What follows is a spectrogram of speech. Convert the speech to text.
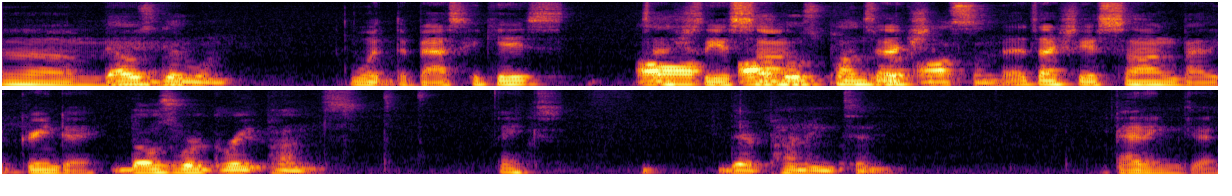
oh That was a good one. What the basket case? It's All, actually a song. all those puns It's were actually- awesome. That's actually a song by Green Day. Those were great puns. Thanks. They're Punnington. Beddington.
